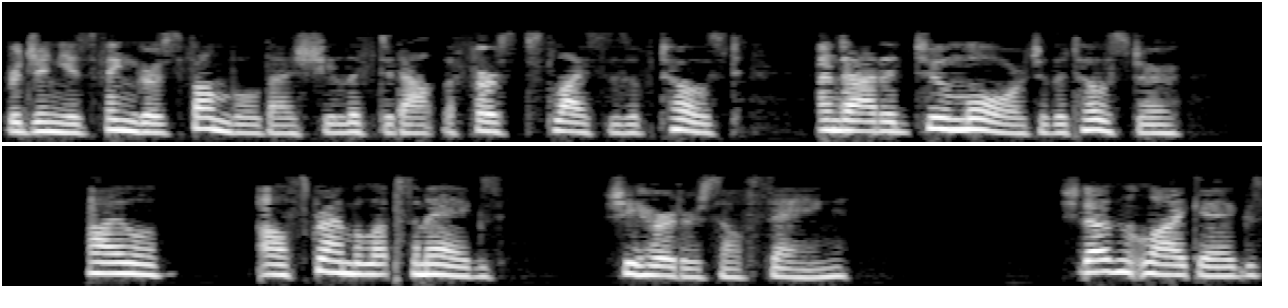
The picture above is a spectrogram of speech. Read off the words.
Virginia's fingers fumbled as she lifted out the first slices of toast and added two more to the toaster. I'll... I'll scramble up some eggs, she heard herself saying. She doesn't like eggs,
